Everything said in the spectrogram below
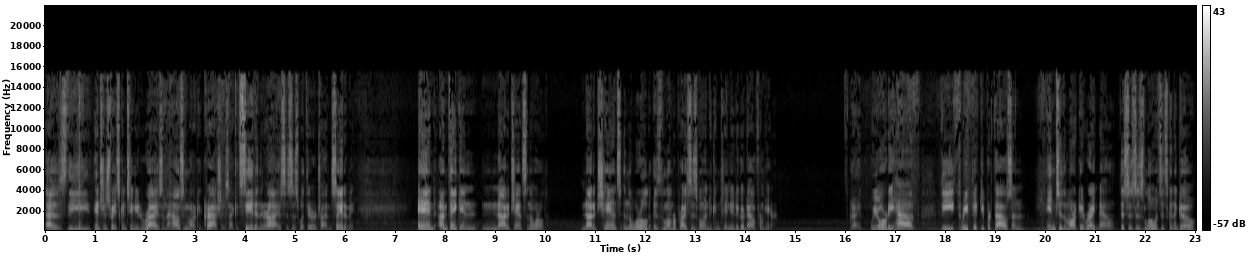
as the interest rates continue to rise and the housing market crashes. I could see it in their eyes. This is what they were trying to say to me. And I'm thinking, not a chance in the world. Not a chance in the world is the lumber price is going to continue to go down from here. Right? We already have the 350 per thousand into the market right now. This is as low as it's going to go.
